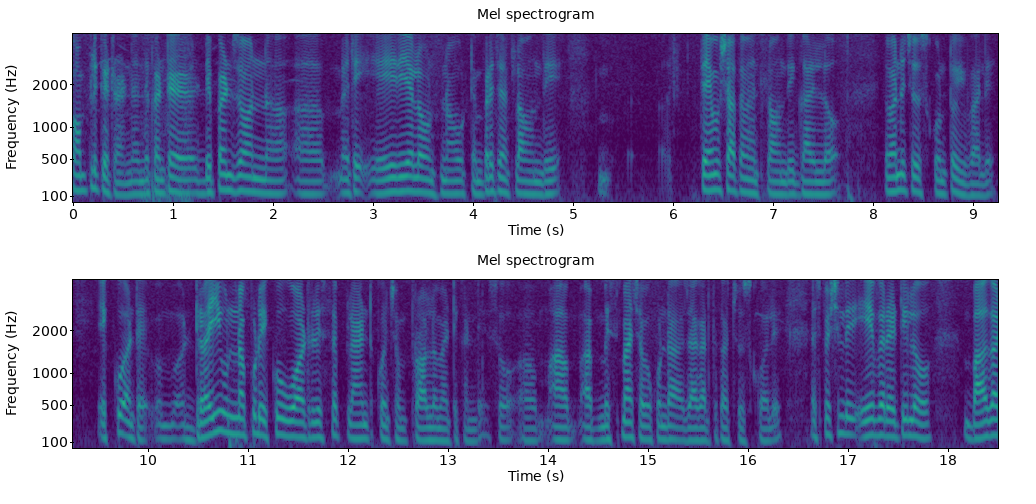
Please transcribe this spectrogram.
కాంప్లికేటెడ్ అండి. ఎందుకంటే డిపెండ్స్ ఆన్ ఏ ఏరియాలో ఉంటున్నావు టెంపరేచర్ ఎట్లా ఉంది తేమ శాతం ఎట్లా ఉంది గాలిలో. ఇవన్నీ చూసుకుంటూ ఇవ్వాలి. ఎక్కువ అంటే డ్రై ఉన్నప్పుడు ఎక్కువ వాటర్ ఇస్తే ప్లాంట్ కొంచెం ప్రాబ్లమాటిక్ అండి. సో మిస్ మ్యాచ్ అవ్వకుండా జాగ్రత్తగా చూసుకోవాలి. ఎస్పెషల్లీ ఏ వెరైటీలో బాగా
